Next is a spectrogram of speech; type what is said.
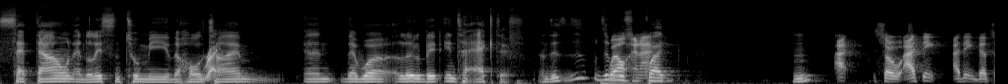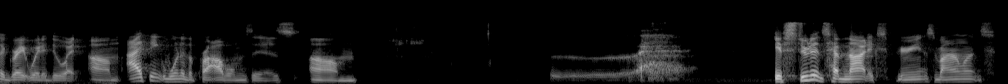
sit down and listen to me the whole right. time and they were a little bit interactive, and this, this well, was quite. I, hmm? I, so I think I think that's a great way to do it. Um, I think one of the problems is um, if students have not experienced violence,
